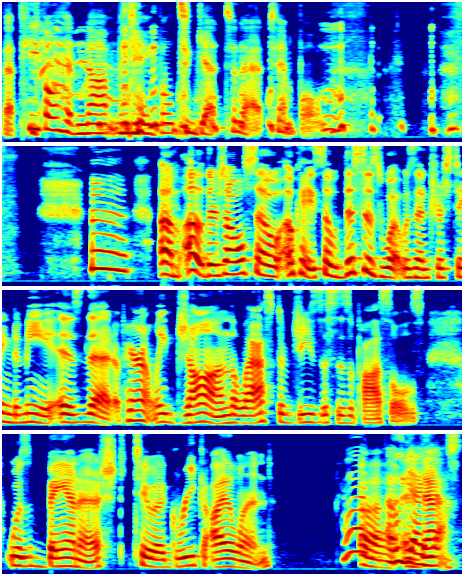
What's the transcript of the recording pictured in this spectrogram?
but people have not been able to get to that temple. um, oh, there's also okay. So this is what was interesting to me is that apparently John, the last of Jesus's apostles, was banished to a Greek island. What? Uh, oh, yeah, yeah. that's,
